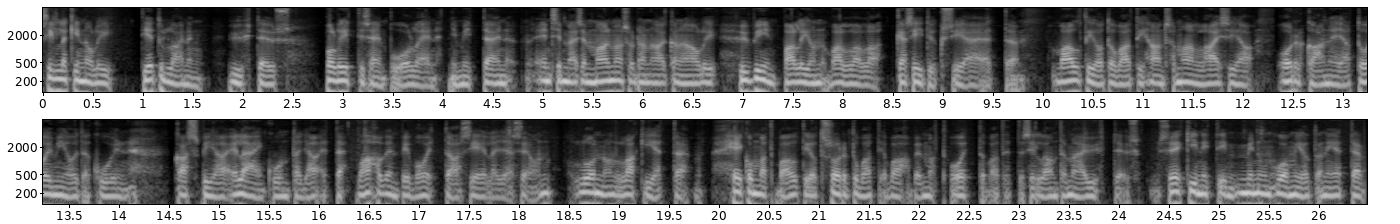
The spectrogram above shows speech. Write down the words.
silläkin oli tietynlainen yhteys poliittiseen puoleen. Nimittäin ensimmäisen maailmansodan aikana oli hyvin paljon vallalla käsityksiä, että valtiot ovat ihan samanlaisia orgaaneja, toimijoita kuin kasvi- ja eläinkunta ja että vahvempi voittaa siellä ja se on luonnon laki, että heikommat valtiot sortuvat ja vahvemmat voittavat, että sillä on tämä yhteys. Se kiinnitti minun huomiotani, että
